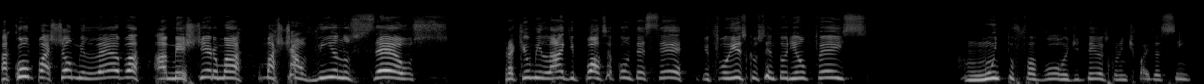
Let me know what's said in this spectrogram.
A compaixão me leva a mexer uma, uma chavinha nos céus, para que o milagre possa acontecer. E foi isso que o centurião fez. Muito favor de Deus quando a gente faz assim.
